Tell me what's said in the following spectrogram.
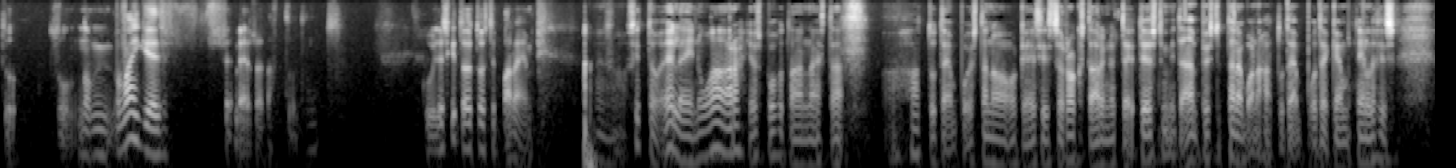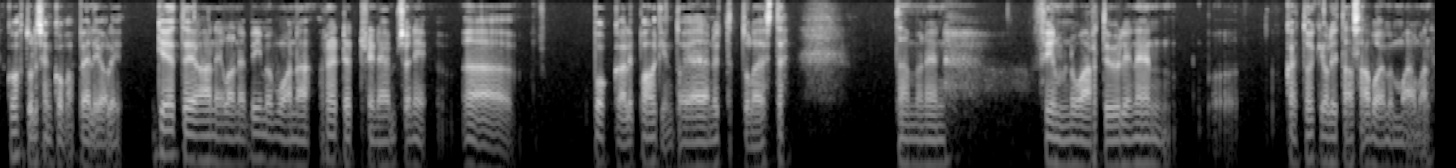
Tu- tu- no vaikea se verrata tuota, mutta kuitenkin toivottavasti parempi. Sitten on LA Noir, jos puhutaan näistä hattutempuista. No okei, siis Rockstar nyt ei tietysti mitään pysty tänä vuonna hattutempua tekemään, mutta niillä siis kohtuullisen kova peli oli GTA 4 viime vuonna Red Dead Redemptioni ää, pokkaili palkintoja ja nyt tulee sitten tämmöinen film noir-tyylinen, kai toikin oli taas avoimen maailman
